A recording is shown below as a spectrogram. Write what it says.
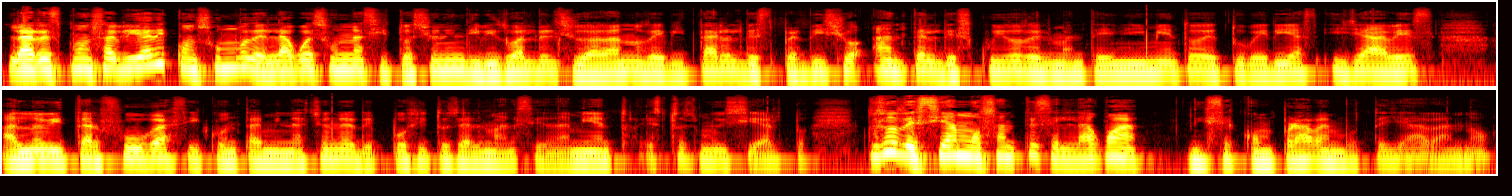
La responsabilidad de consumo del agua es una situación individual del ciudadano de evitar el desperdicio ante el descuido del mantenimiento de tuberías y llaves, al no evitar fugas y contaminación de depósitos de almacenamiento. Esto es muy cierto. Incluso decíamos antes el agua ni se compraba embotellada, ¿no?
